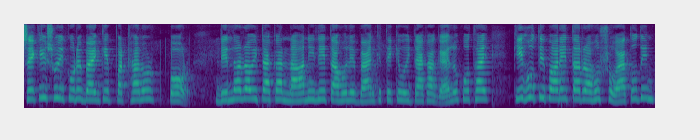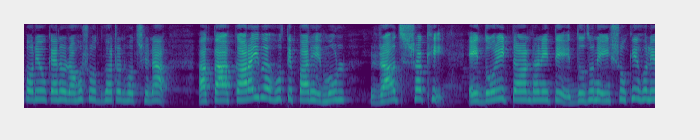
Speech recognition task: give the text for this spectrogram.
চেকে সই করে ব্যাংকে পাঠানোর পর ডিলাররা ওই টাকা না নিলে তাহলে ব্যাংক থেকে ওই টাকা গেল কোথায়? কি হতে পারে তার রহস্য? এতদিন পরেও কেন রহস্য উদ্ঘাটন হচ্ছে না? আর তা কারাই বা হতে পারে? মূল রাজসাক্ষী। এই দড়ির টানাটানিতে দুজনেই সুখী হলে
